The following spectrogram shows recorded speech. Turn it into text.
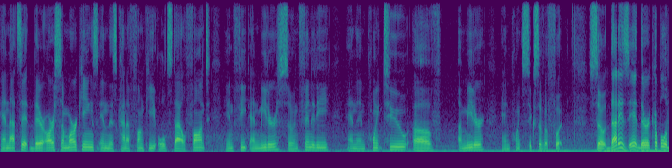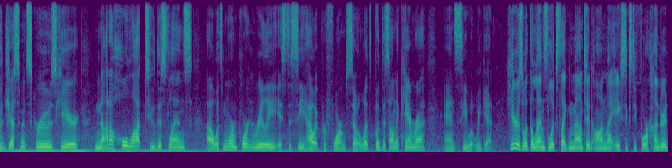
and that's it. There are some markings in this kind of funky old style font in feet and meters, so infinity, and then 0.2 of a meter and 0.6 of a foot. So that is it. There are a couple of adjustment screws here. Not a whole lot to this lens. Uh, what's more important really is to see how it performs. So let's put this on the camera and see what we get. Here is what the lens looks like mounted on my a6400.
